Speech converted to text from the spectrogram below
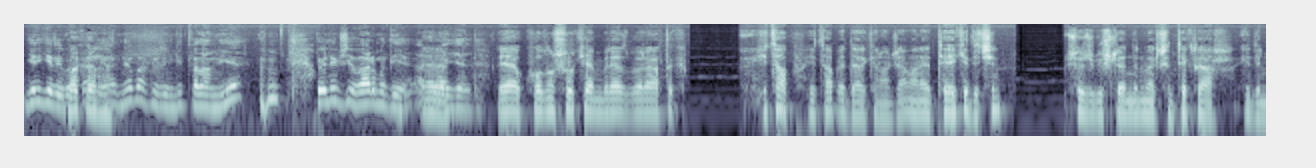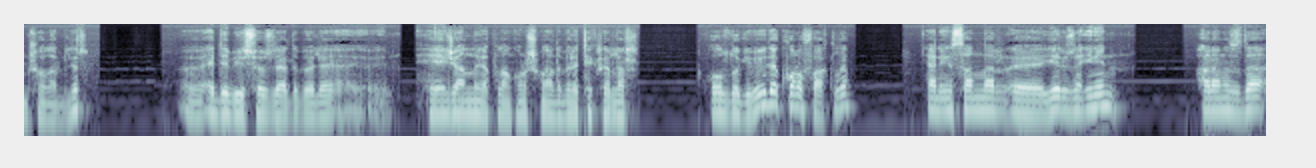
geri geri bakar. Bakar. Ya ne bakıyorsun git falan diye. Öyle bir şey var mı diye aklıma Evet. geldi. veya konuşurken biraz böyle artık hitap hitap ederken hocam hani tekit için sözü güçlendirmek için tekrar edilmiş olabilir. Ee, Edebi sözlerde böyle e, heyecanlı yapılan konuşmalarda böyle tekrarlar olduğu gibi bir de konu farklı. Yani insanlar e, yeryüzüne inin aranızda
